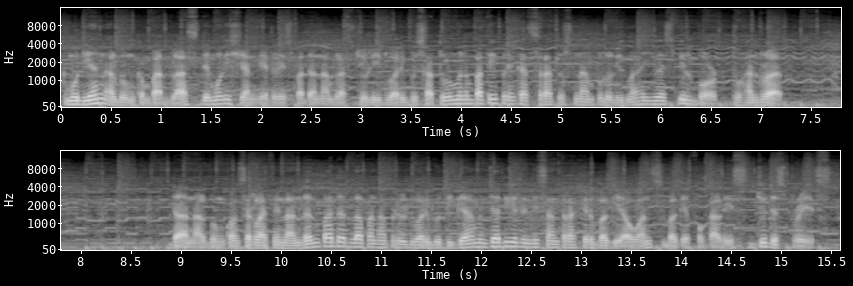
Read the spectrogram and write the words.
Kemudian album ke-14 Demolition dirilis pada 16 Juli 2001 menempati peringkat 165 US Billboard 200. Dan album konser live in London pada 8 April 2003 menjadi rilisan terakhir bagi Awan sebagai vokalis Judas Priest.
